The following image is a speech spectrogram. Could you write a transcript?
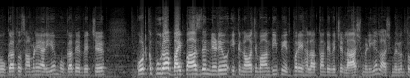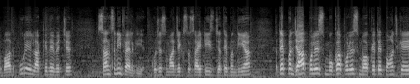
ਮੋਗਾ ਤੋਂ ਸਾਹਮਣੇ ਆ ਰਹੀ ਹੈ। ਮੋਗਾ ਦੇ ਵਿੱਚ ਕੋਟਕਪੂਰਾ ਬਾਈਪਾਸ ਦੇ ਨੇੜਿਓਂ ਇੱਕ ਨੌਜਵਾਨ ਦੀ ਭੇਦ ਭਰੇ ਹਾਲਾਤਾਂ ਦੇ ਵਿੱਚ ਲਾਸ਼ ਮਿਲੀ ਹੈ। ਲਾਸ਼ ਮਿਲਣ ਤੋਂ ਬਾਅਦ ਪੂਰੇ ਇਲਾਕੇ ਦੇ ਵਿੱਚ ਸਨਸਨੀ ਫੈਲ ਗਈ ਹੈ। ਕੁਝ ਸਮਾਜਿਕ ਸੁਸਾਇਟੀਆਂ ਜਥੇਬੰਦੀਆਂ ਅਤੇ ਪੰਜਾਬ ਪੁਲਿਸ, ਮੋਗਾ ਪੁਲਿਸ ਮੌਕੇ ਤੇ ਪਹੁੰਚ ਕੇ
